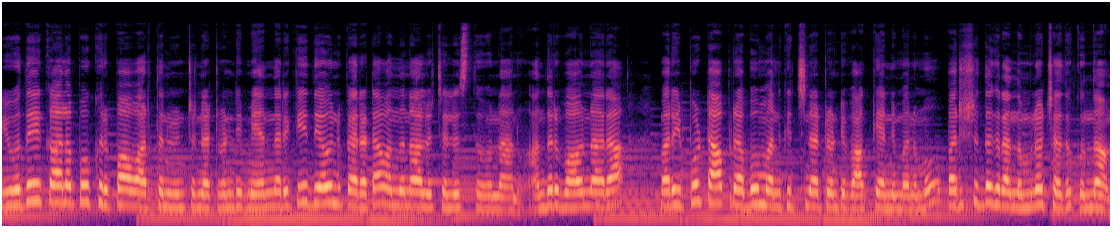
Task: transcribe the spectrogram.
ఈ ఉదయకాలపు కృపావార్తను వింటున్నటువంటి మీ అందరికీ దేవుని పేరట వందనాలు చెల్లిస్తూ ఉన్నాను. అందరూ బాగున్నారా? మరి ఇప్పుడు ప్రభు మనకిచ్చినటువంటి వాక్యాన్ని మనము పరిశుద్ధ గ్రంథంలో చదువుకుందాం.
